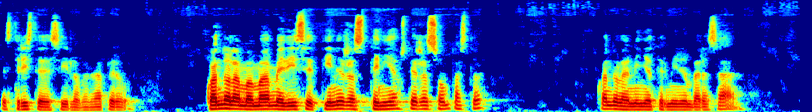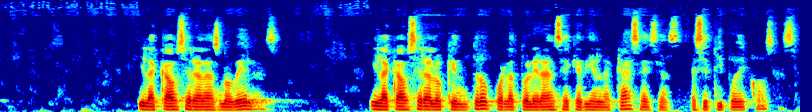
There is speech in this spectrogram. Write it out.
Es triste decirlo, ¿verdad? Pero cuando la mamá me dice, ¿Tiene, ¿tenía usted razón, pastor? Cuando la niña termina embarazada. Y la causa era las novelas. Y la causa era lo que entró por la tolerancia que había en la casa, esas, ese tipo de cosas.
